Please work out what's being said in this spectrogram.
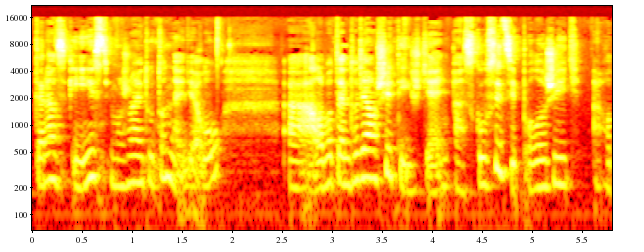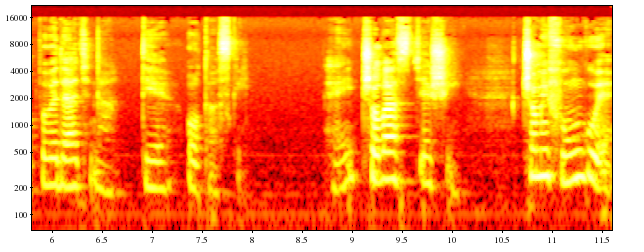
teraz ísť, možno aj túto nedelu, alebo tento ďalší týždeň a skúsiť si položiť a odpovedať na tie otázky. Hej, čo vás teší? Čo mi funguje?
